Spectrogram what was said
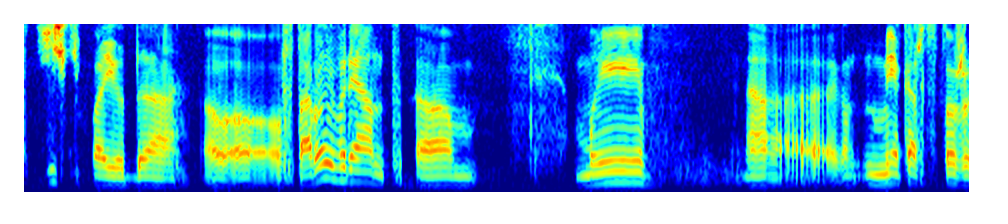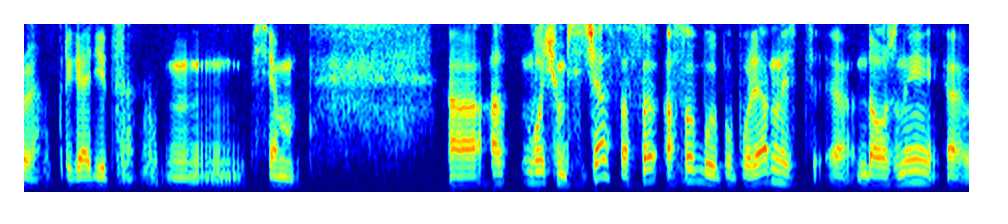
Птички поют, да. Второй вариант. эм, Мы, мне кажется, тоже пригодится всем. Э, а- В общем, сейчас осо- особую популярность э, должны э,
